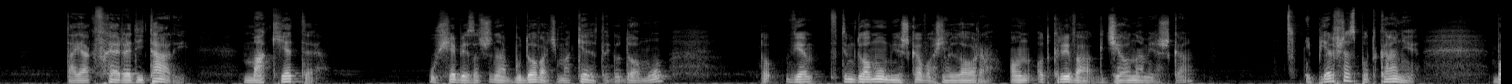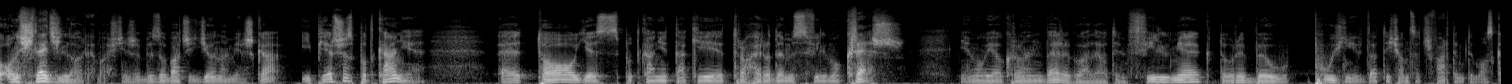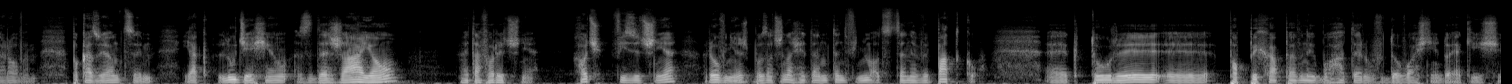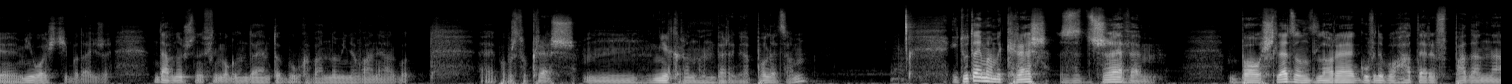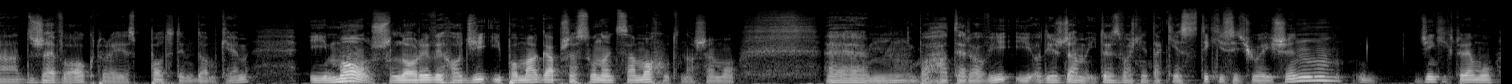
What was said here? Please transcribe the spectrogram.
tak jak w Hereditary, makietę, u siebie zaczyna budować makietę tego domu, to wiem, w tym domu mieszka właśnie Laura. On odkrywa, gdzie ona mieszka. I pierwsze spotkanie, bo on śledzi Lorę właśnie, żeby zobaczyć, gdzie ona mieszka. I pierwsze spotkanie E, to jest spotkanie takie trochę rodem z filmu Crash. Nie mówię o Cronenbergu, ale o tym filmie, który był później, w 2004, tym Oscarowym, pokazującym, jak ludzie się zderzają metaforycznie, choć fizycznie również, bo zaczyna się ten, ten film od sceny wypadku, e, który e, popycha pewnych bohaterów do właśnie do jakiejś miłości bodajże. Dawno już ten film oglądałem, to był chyba nominowany albo E, po prostu crash, mm, nie Cronenberga, polecam. I tutaj mamy crash z drzewem, bo śledząc Lorę, główny bohater wpada na drzewo, które jest pod tym domkiem i mąż Lory wychodzi i pomaga przesunąć samochód naszemu bohaterowi i odjeżdżamy. I to jest właśnie takie sticky situation, dzięki któremu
